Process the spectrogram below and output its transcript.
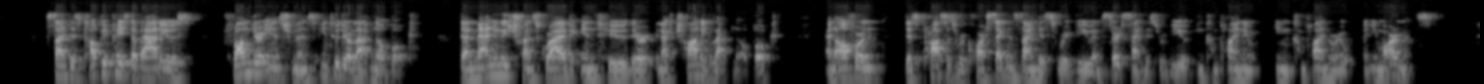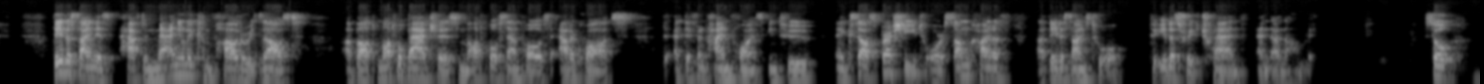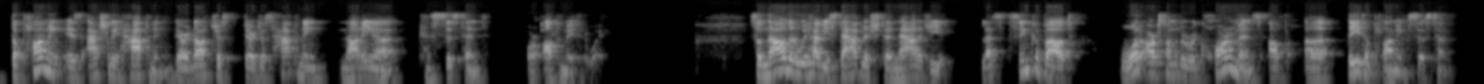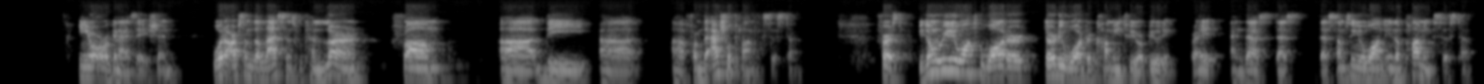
Scientists copy paste the values from their instruments into their lab notebook, then manually transcribe into their electronic lab notebook. And often this process requires second scientist review and third scientist review in compliant, in compliant environments. Data scientists have to manually compile the results about multiple batches, multiple samples, aliquots at different time points into an Excel spreadsheet or some kind of data science tool to illustrate trend and anomaly. So the plumbing is actually happening. They're not just they're just happening not in a consistent or automated way. So now that we have established the analogy, let's think about what are some of the requirements of a data plumbing system in your organization? What are some of the lessons we can learn from uh, the uh, uh, from the actual plumbing system? First, you don't really want water, dirty water coming to your building, right? And that's that's that's something you want in the plumbing system.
